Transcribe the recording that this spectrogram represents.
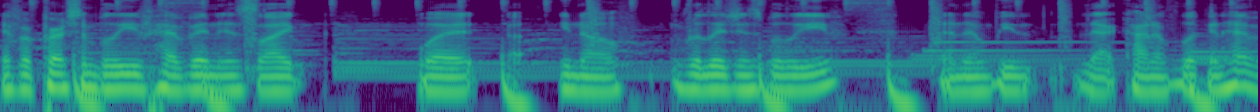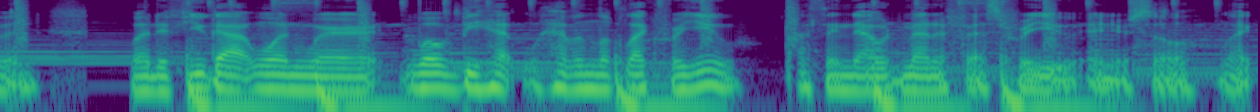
if a person believe heaven is like what uh, you know religions believe, then it'll be that kind of look in heaven. But if you got one where what would be he- heaven look like for you, I think that would manifest for you and your soul, like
